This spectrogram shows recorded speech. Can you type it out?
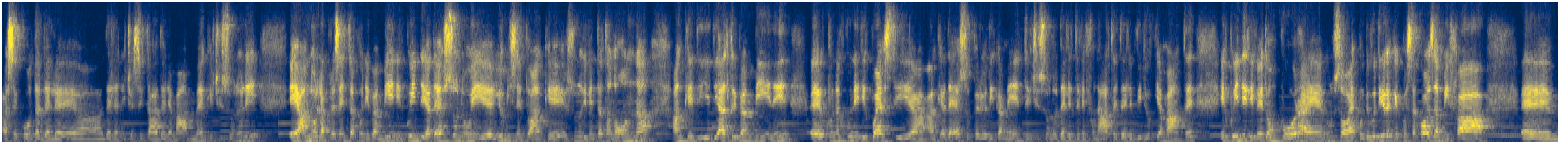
a seconda delle, uh, delle necessità delle mamme che ci sono lì e hanno la presenza con i bambini. Quindi adesso noi, io mi sento anche, sono diventata nonna anche di, di altri bambini, eh, con alcuni di questi anche adesso periodicamente ci sono delle telefonate, delle videochiamate e quindi li vedo ancora e non so, ecco, devo dire che questa cosa mi fa eh,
